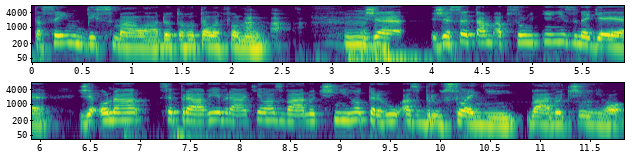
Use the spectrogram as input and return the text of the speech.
Ta se jim vysmála do toho telefonu, hmm. že že se tam absolutně nic neděje, že ona se právě vrátila z vánočního trhu a z bruslení vánočního,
